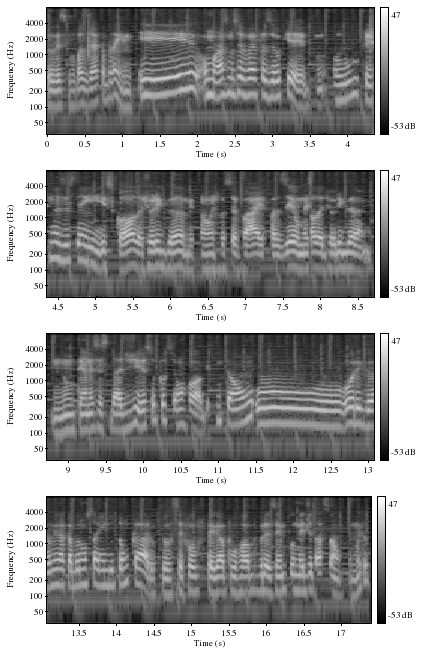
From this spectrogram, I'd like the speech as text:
toda vez que for fazer acaba indo. E o máximo você vai fazer o quê? O que não existem escolas de origami para onde você vai fazer uma escola de origami. Não tem a necessidade disso por ser um um hobby. Então o origami acaba não saindo tão caro. Se você for pegar por hobby, por exemplo, meditação. Tem muita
